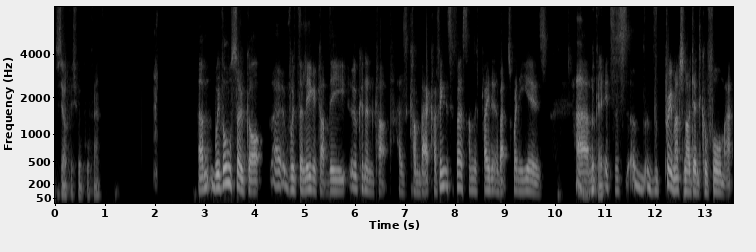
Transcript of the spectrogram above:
selfish football fan. Um, we've also got uh, with the Liigacup, the Ykkönen Cup has come back. I think it's the first time they've played it in about 20 years. Ah, Um, okay. It's a pretty much an identical format,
